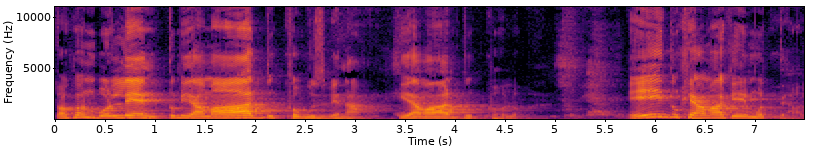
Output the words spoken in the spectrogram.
তখন বললেন, তুমি আমার দুঃখ বুঝবে না। কি আমার দুঃখ হলো? এই দুঃখে আমাকে মরতে হবে।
